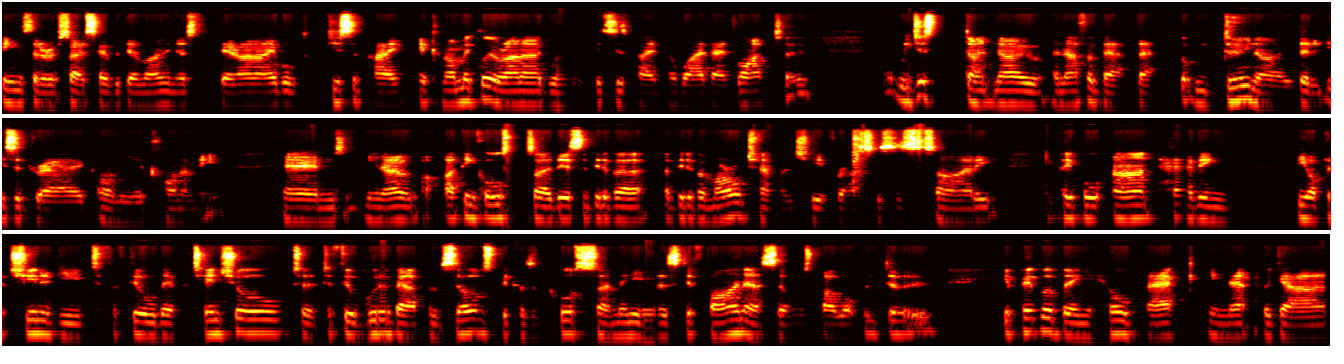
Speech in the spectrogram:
things that are associated with their loneliness that they're unable to participate economically or unable to participate in the way they'd like to. We just don't know enough about that, but we do know that it is a drag on the economy. And you know, I think also there's a bit of a, a bit of a moral challenge here for us as a society. If people aren't having the opportunity to fulfill their potential, to, to feel good about themselves, because of course so many of us define ourselves by what we do if people are being held back in that regard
